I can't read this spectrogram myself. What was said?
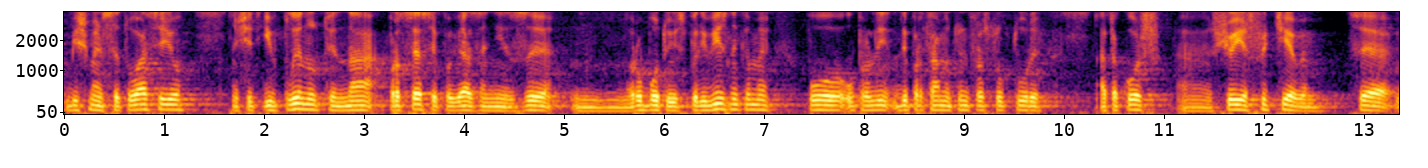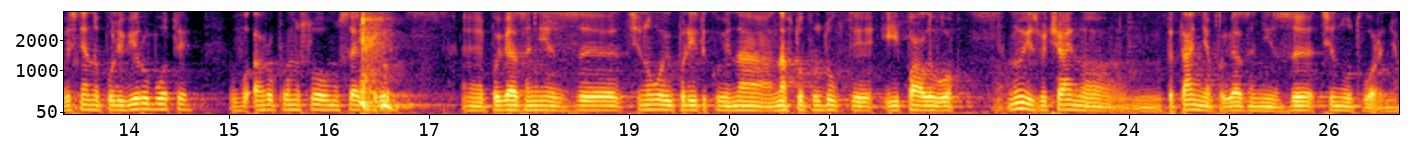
більш-менш ситуацію значить, і вплинути на процеси, пов'язані з роботою з перевізниками по управлінню департаменту інфраструктури, а також, е, що є суттєвим, це весняно-польові роботи в агропромисловому секторі, е, пов'язані з ціновою політикою на нафтопродукти і паливо. Ну і, звичайно, питання пов'язані з ціноутворенням.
